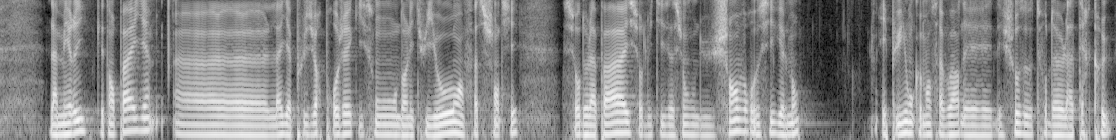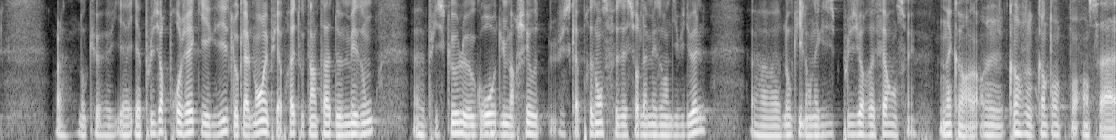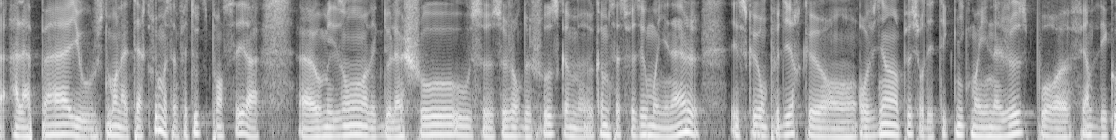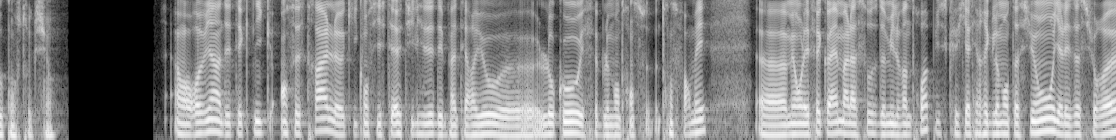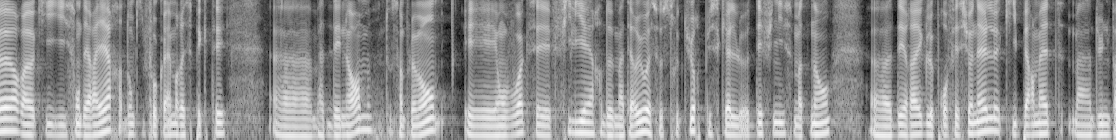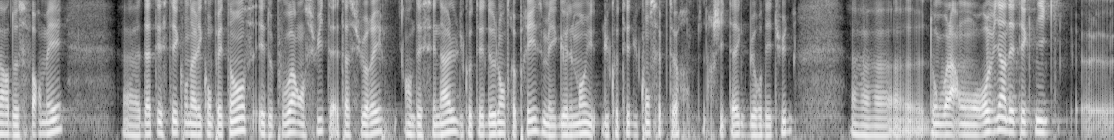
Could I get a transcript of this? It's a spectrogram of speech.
la mairie qui est en paille. Euh, là, il y a plusieurs projets qui sont dans les tuyaux, en face chantier, sur de la paille, sur de l'utilisation du chanvre aussi également. Et puis on commence à voir des, choses autour de la terre crue. Voilà, donc il y, a plusieurs projets qui existent localement et puis après tout un tas de maisons, puisque le gros du marché jusqu'à présent se faisait sur de la maison individuelle. Euh, donc il en existe plusieurs références. Oui. D'accord. Quand, quand on pense à, la paille ou justement la terre crue, moi ça me fait tout penser à, euh, aux maisons avec de la chaux ou ce, ce, genre de choses comme, euh, comme ça se faisait au Moyen Âge. Est-ce qu'on peut dire qu'on revient un peu sur des techniques moyenâgeuses pour faire de l'éco-construction? On revient à des techniques ancestrales qui consistaient à utiliser des matériaux euh, locaux et faiblement transformés, euh, mais on les fait quand même à la sauce 2023 puisqu'il y a les réglementations, il y a les assureurs euh, qui sont derrière, donc il faut quand même respecter bah, des normes tout simplement. Et on voit que ces filières de matériaux, elles se structurent puisqu'elles définissent maintenant des règles professionnelles qui permettent bah, d'une part de se former, euh, d'attester qu'on a les compétences et de pouvoir ensuite être assuré en décennal du côté de l'entreprise, mais également du côté du concepteur, l'architecte, bureau d'études. Euh, donc voilà, on revient à des techniques euh,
